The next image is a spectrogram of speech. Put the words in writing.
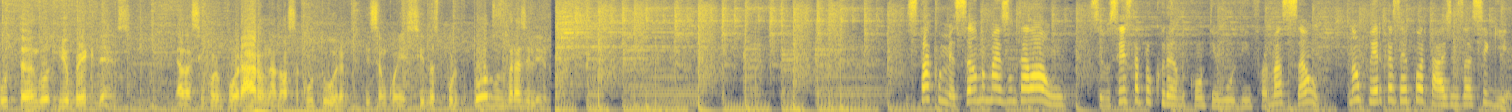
o tango e o breakdance. Elas se incorporaram na nossa cultura e são conhecidas por todos os brasileiros. Está começando mais um Tela 1. Se você está procurando conteúdo e informação, não perca as reportagens a seguir.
